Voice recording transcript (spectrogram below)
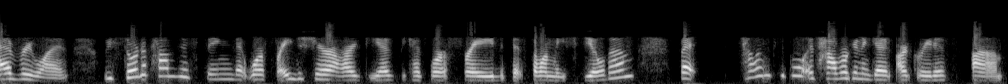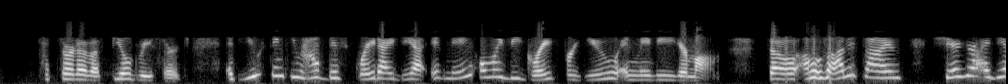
everyone. We sort of have this thing that we're afraid to share our ideas because we're afraid that someone may steal them. But telling people is how we're going to get our greatest um, sort of a field research. If you think you have this great idea, it may only be great for you and maybe your mom. So a lot of times, share your idea.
